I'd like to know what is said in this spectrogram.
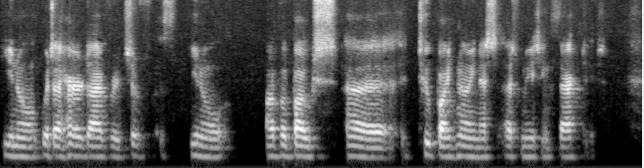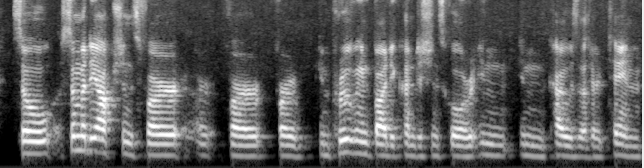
you know, with a herd average of, you know, of about uh, 2.9 at, at mating start date. So some of the options for for for improving body condition score in in cows that are thin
